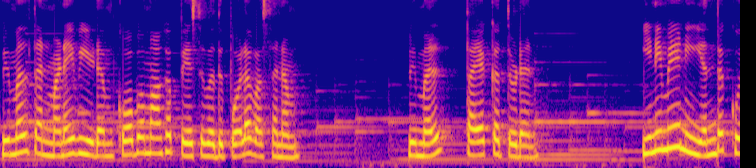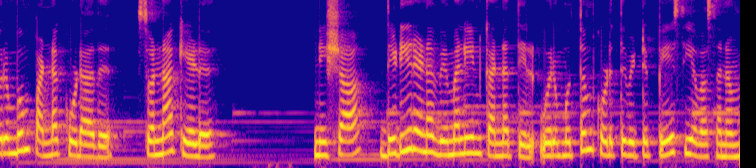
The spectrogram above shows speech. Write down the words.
விமல் தன் மனைவியிடம் கோபமாக பேசுவது போல வசனம் விமல் தயக்கத்துடன். இனிமே நீ எந்த குறும்பும் பண்ணக்கூடாது சொன்னா கேளு. நிஷா திடீரென விமலின் கன்னத்தில் ஒரு முத்தம் கொடுத்துவிட்டு பேசிய வசனம்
